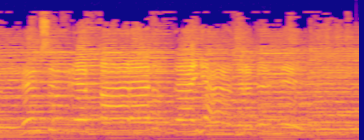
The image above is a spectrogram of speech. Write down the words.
күлімсіреп қарады да яндырды мені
